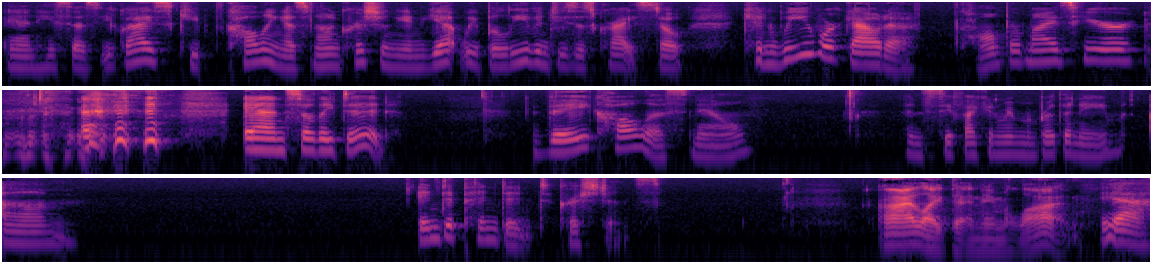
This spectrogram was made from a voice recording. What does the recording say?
And he says, "You guys keep calling us non-Christian, and yet we believe in Jesus Christ. So, can we work out a compromise here?" and so they did. They call us now and see if I can remember the name. Um, independent Christians. I like that name a lot. Yeah,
